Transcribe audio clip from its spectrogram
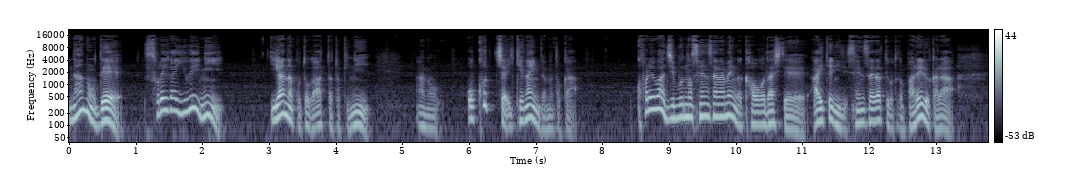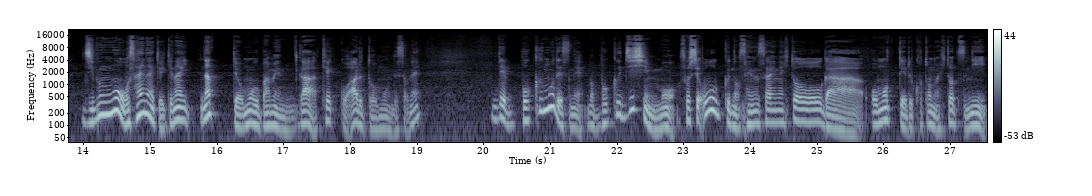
なので、それがゆえに嫌なことがあった時に、あの、怒っちゃいけないんだなとか、これは自分の繊細な面が顔を出して相手に繊細だっていうことがバレるから自分を抑えないといけないなって思う場面が結構あると思うんですよね。で僕もですね、まあ、僕自身もそして多くの繊細な人が思っていることの一つに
